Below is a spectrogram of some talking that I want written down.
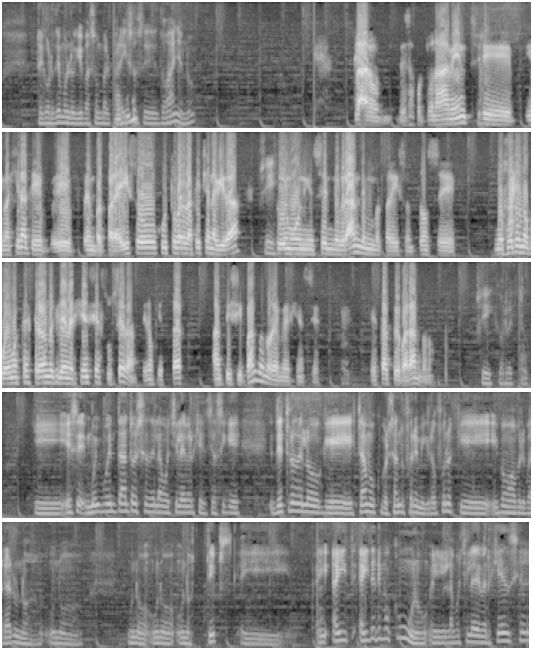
recordemos lo que pasó en Valparaíso hace dos años, ¿no? Claro, desafortunadamente, imagínate, en Valparaíso, justo para la fecha de Navidad, tuvimos un incendio grande en Valparaíso, entonces nosotros no podemos estar esperando que la emergencia suceda, tenemos que estar anticipándonos la emergencia, estar preparándonos. Sí, correcto. Y ese muy buen tanto ese de la mochila de emergencia. Así que dentro de lo que estábamos conversando fuera de micrófono es que íbamos a preparar unos, unos, unos, unos, tips y ahí, ahí, tenemos como uno, la mochila de emergencia,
